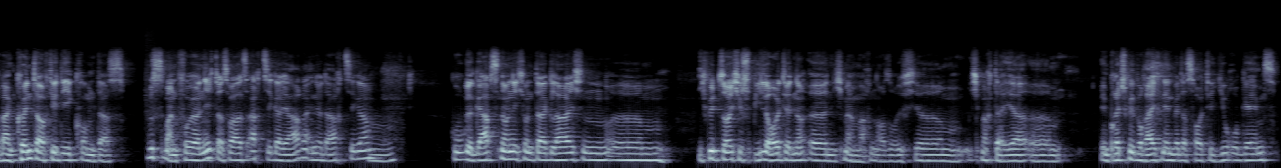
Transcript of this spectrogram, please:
Aber man könnte auf die Idee kommen, das wusste man vorher nicht. Das war als 80er Jahre, Ende der 80er. Mhm. Google gab es noch nicht und dergleichen. Ähm, ich würde solche Spiele heute äh, nicht mehr machen. Also ich, ähm, ich mache da eher ähm, Im Brettspielbereich nennen wir das heute Eurogames.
